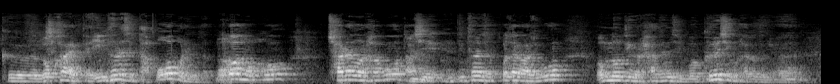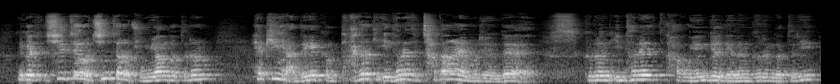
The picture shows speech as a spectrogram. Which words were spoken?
그 녹화할 때 인터넷을 다 뽑아버립니다. 뽑아놓고 촬영을 하고 다시 인터넷을 꽂아가지고 업로딩을 하든지 뭐 그런 식으로 하거든요. 그러니까 실제로 진짜로 중요한 것들은 해킹이 안 되게끔 다 그렇게 인터넷을 차단을 해버리는데 그런 인터넷하고 연결되는 그런 것들이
